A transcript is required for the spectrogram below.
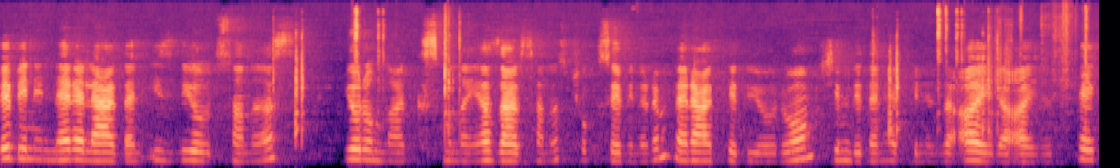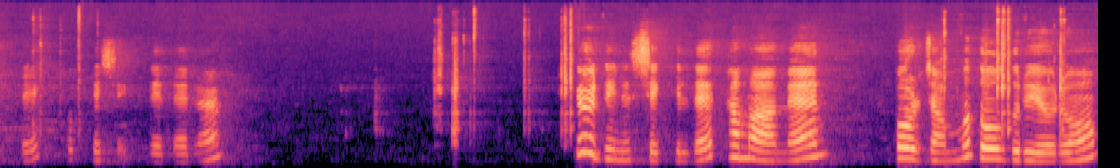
ve beni nerelerden izliyorsanız yorumlar kısmına yazarsanız çok sevinirim. Merak ediyorum. Şimdiden hepinize ayrı ayrı tek tek çok teşekkür ederim. Gördüğünüz şekilde tamamen borcamımı dolduruyorum.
